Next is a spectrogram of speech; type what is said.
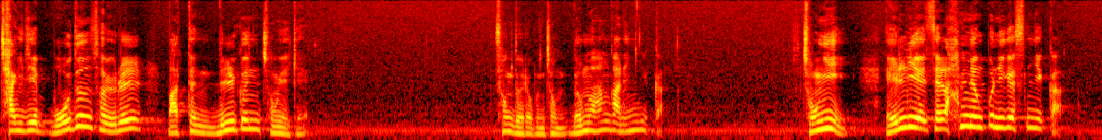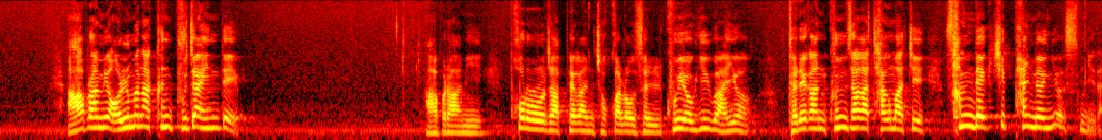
자기 집 모든 소유를 맡은 늙은 종에게 성도 여러분 좀 너무한 거 아닙니까? 종이 엘리에셀 한 명뿐이겠습니까? 아브라함이 얼마나 큰 부자인데요. 아브라함이 포로로 잡혀간 족갈옷을 구하기 위하여 데려간 군사가 자그마치 318명이었습니다.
